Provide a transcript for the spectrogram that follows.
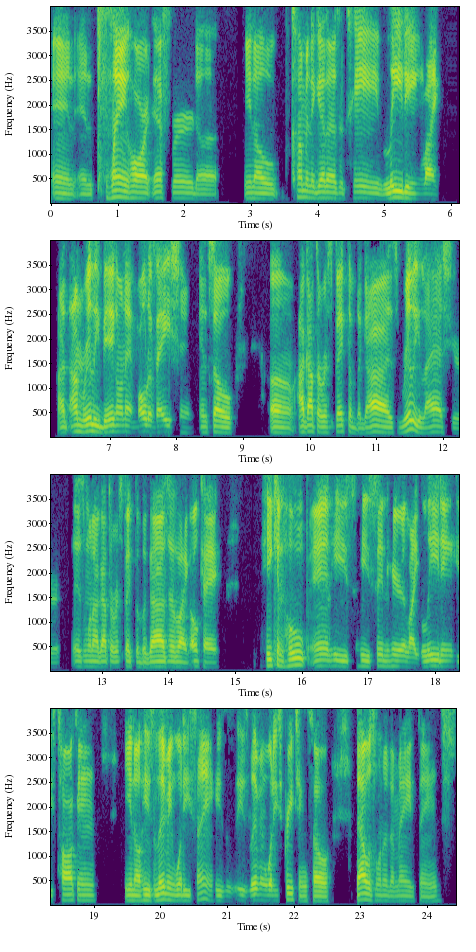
and and and playing hard effort, uh, you know, coming together as a team, leading. Like I, am really big on that motivation, and so uh, I got the respect of the guys. Really, last year is when I got the respect of the guys. They're like, okay, he can hoop, and he's he's sitting here like leading. He's talking. You know, he's living what he's saying. He's he's living what he's preaching. So that was one of the main things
